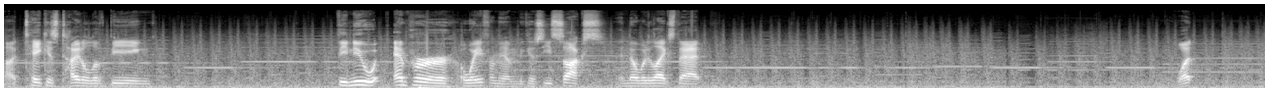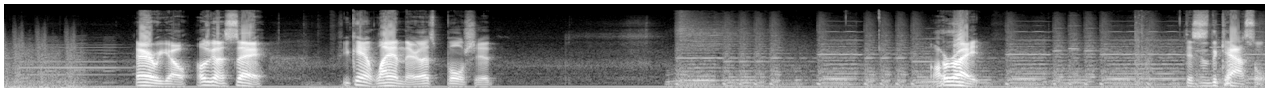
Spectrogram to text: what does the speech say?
uh, take his title of being the new emperor away from him because he sucks and nobody likes that. What? There we go. I was gonna say, if you can't land there, that's bullshit. Alright. This is the castle.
